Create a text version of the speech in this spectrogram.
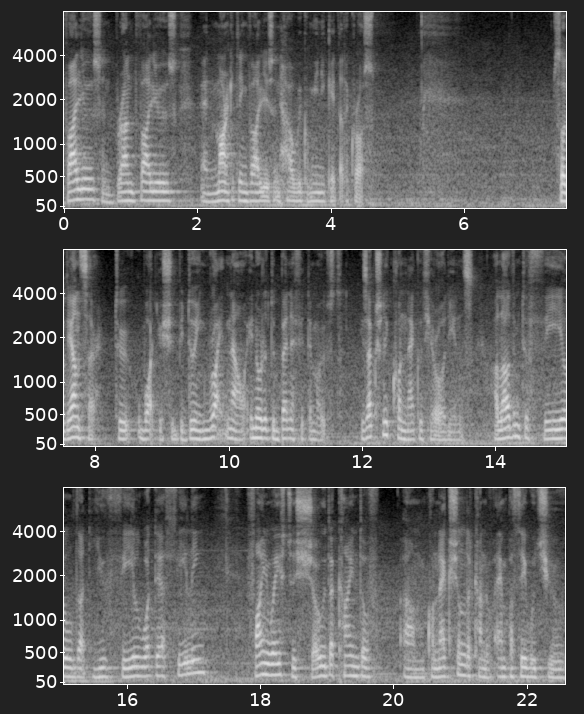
values and brand values and marketing values and how we communicate that across. So the answer to what you should be doing right now in order to benefit the most is actually connect with your audience. Allow them to feel that you feel what they're feeling. Find ways to show the kind of um, connection, the kind of empathy which you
